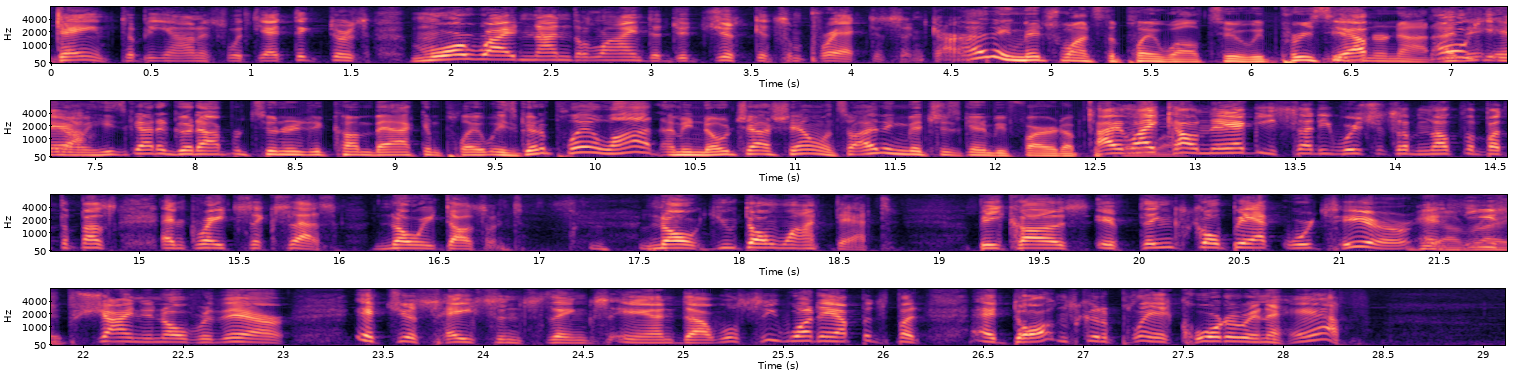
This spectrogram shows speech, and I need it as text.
game, to be honest with you. I think there's more riding on the line than to just get some practice in, Carmen. I think Mitch wants to play well too, preseason Yep. or not. Oh, I Oh, think, you yeah. know, he's got a good opportunity to come back and play. He's going to play a lot. I mean, no Josh Allen, so I think Mitch is going to be fired up. To I like well. how Nagy said he wishes him nothing but the best and great success. No, he doesn't. no, you don't want that. Because if things go backwards here and Yeah, he's right. shining over there, it just hastens things. And uh, we'll see what happens. But uh, Dalton's going to play a quarter and a half.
